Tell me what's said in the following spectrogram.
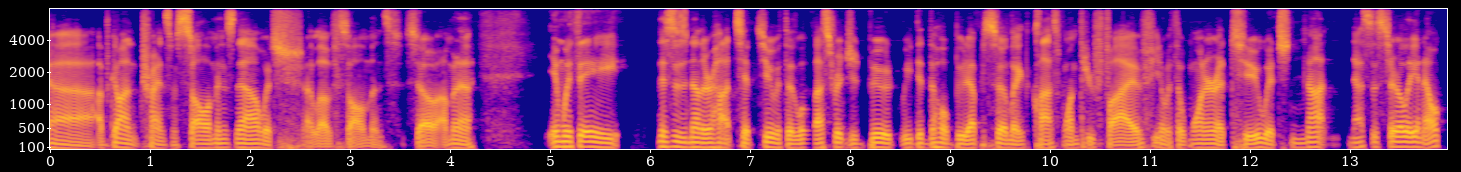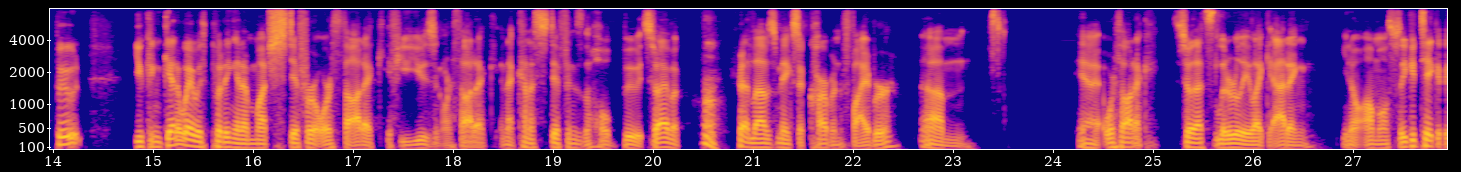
uh, I've gone trying some Salomons now, which I love Salomons. So I'm gonna, and with a, this is another hot tip too, with a less rigid boot. We did the whole boot episode, like class one through five, you know, with a one or a two, which not necessarily an elk boot, you can get away with putting in a much stiffer orthotic if you use an orthotic, and that kind of stiffens the whole boot. So I have a huh. Tread Labs makes a carbon fiber um, yeah, orthotic. So that's literally like adding, you know, almost. So you could take a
